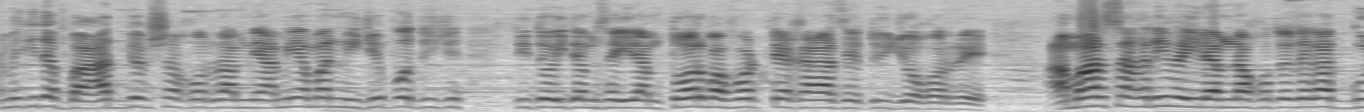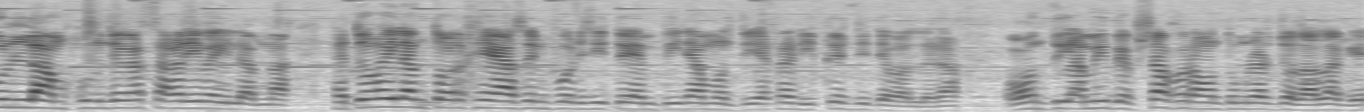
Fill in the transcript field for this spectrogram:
আমি কিটা বাদ ব্যবসা করলাম নি? আমি আমার নিজে প্রতিষ্ঠিত হইতাম চাইলাম তোর বাপর টেকা আছে তুই জগর রে। আমার চাকরি পাইলাম না কত জায়গাত গুললাম কোন জায়গায় চাকরি পাইলাম না। হেতো পাইলাম তোর খেয়ে আছেন পরিচিত এমপি না মন্ত্রী একটা রিকোয়েস্ট দিতে পারলে না। অন তুই আমি ব্যবসা করাম তোমরা জ্বলা লাগে।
